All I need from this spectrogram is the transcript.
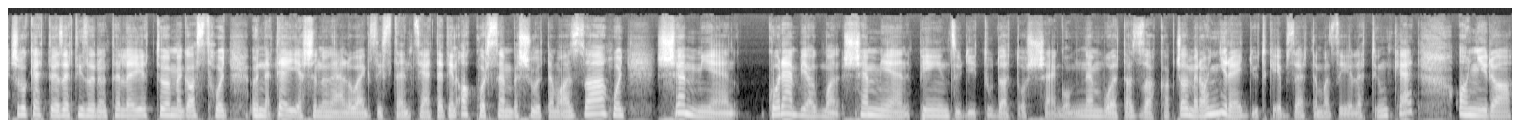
és akkor 2015 elejétől meg azt, hogy önne, teljesen önálló egzisztenciát. Tehát én akkor szembesültem azzal, hogy semmilyen korábbiakban semmilyen pénzügyi tudatosságom nem volt azzal kapcsolatban, mert annyira együtt képzeltem az életünket, annyira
